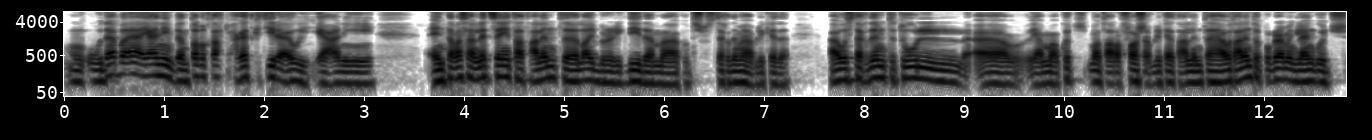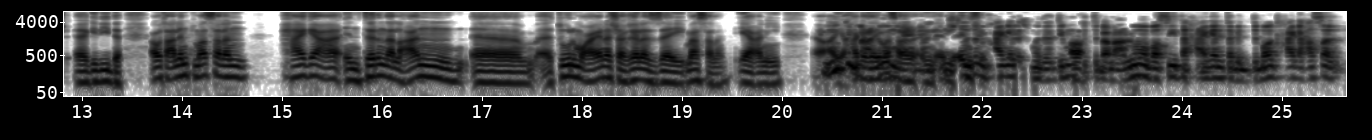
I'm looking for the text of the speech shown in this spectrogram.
وده بقى يعني بينطبق تحته حاجات كتيرة قوي يعني أنت مثلا let's أنت اتعلمت library جديدة ما كنتش بتستخدمها قبل كده أو استخدمت tool يعني ما كنتش ما تعرفهاش قبل كده اتعلمتها أو اتعلمت programming language جديدة أو اتعلمت مثلا حاجة internal عن tool معينة شغالة إزاي مثلا. يعني ممكن حاجة زي مثلا يعني مش لازم حاجة اللي اسمه ده دي ممكن آه تبقى معلومة بسيطة حاجة أنت بت debug حاجة حصل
